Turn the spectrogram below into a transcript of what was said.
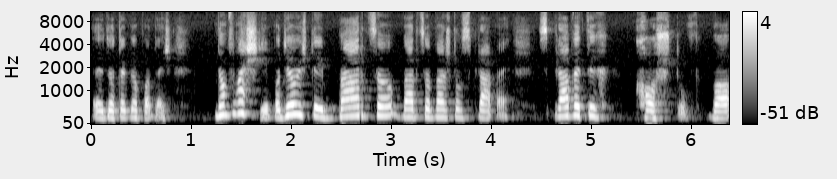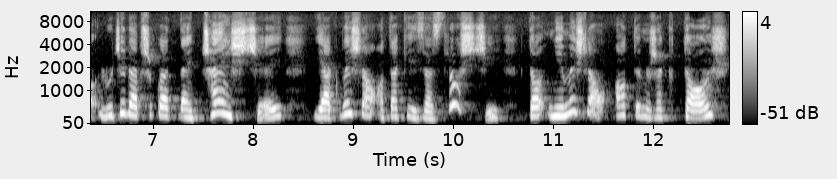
e, do tego podejść. No właśnie, podjąłeś tutaj bardzo, bardzo ważną sprawę. Sprawę tych kosztów, bo ludzie na przykład najczęściej, jak myślą o takiej zazdrości, to nie myślą o tym, że ktoś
